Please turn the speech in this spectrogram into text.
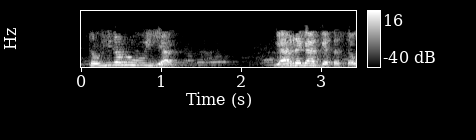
توحيد الربوبية ያረጋገጠ ሰው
